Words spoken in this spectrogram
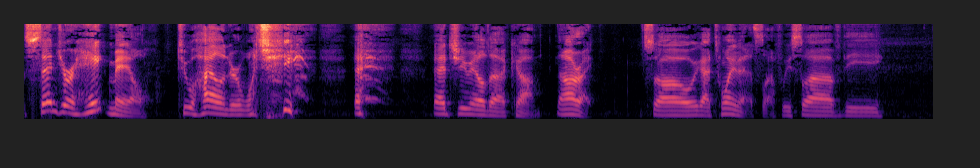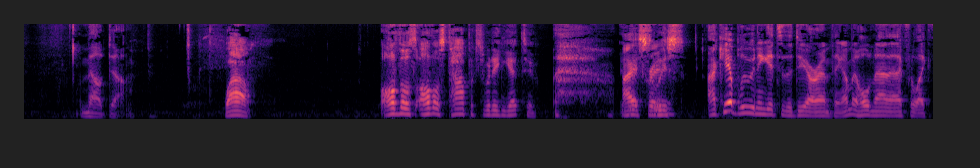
Send your hate mail to Highlander1G at gmail.com. All right. So we got 20 minutes left. We still have the meltdown. Wow. All those all those topics we didn't get to. I, so we I can't believe we didn't get to the DRM thing. I've been holding on to that for like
